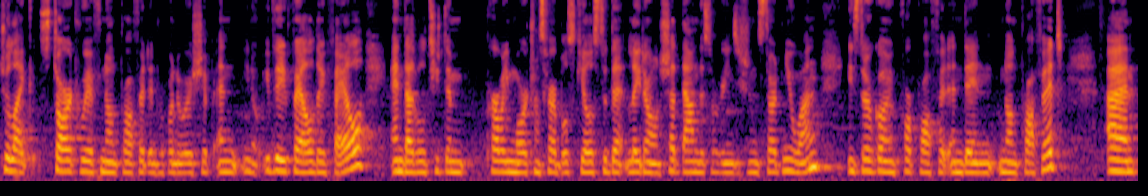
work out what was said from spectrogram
to like start with nonprofit entrepreneurship, and you know if they fail, they fail, and that will teach them probably more transferable skills to then later on shut down this organization, start a new one instead of going for profit and then nonprofit. Um,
